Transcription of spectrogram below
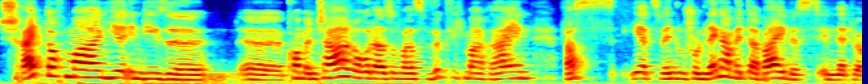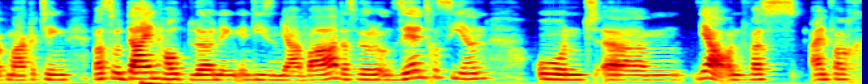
Schreibt doch mal hier in diese äh, Kommentare oder sowas wirklich mal rein, was jetzt, wenn du schon länger mit dabei bist im Network Marketing, was so dein Hauptlearning in diesem Jahr war. Das würde uns sehr interessieren. Und ähm, ja, und was einfach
